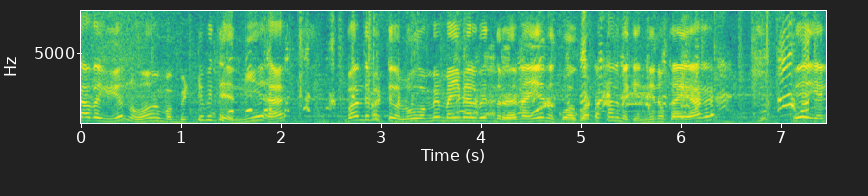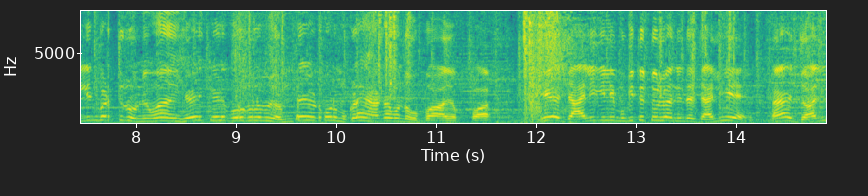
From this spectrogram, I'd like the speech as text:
ಯಾವ್ದವ ಏನು? ಬಿಟ್ಟು ಬಿದ್ದೆ. ನೀ ಆ? ಬಂದು ಬಿಟ್ಟಿವಲ್ಲ ಒಮ್ಮೆ ಮೈ ಮೇಲೆ ಬಿದ್ದರೆ ನಾ ಏನು ಗೊಟ್ಟ ಅನ್ಬೇಕು ನಿನ್ನ ಕೈಯಾಗ? ಏ, ಎಲ್ಲಿಂದ ಬರ್ತಿರು? ನೀವು ಹೇಳಿ ಕೇಳಿ ಬರೋದಿಲ್ಲ ಎಂಟೆ ಇಟ್ಕೊಂಡು ಮುಕ್ಕಳಾಗ ಹಾಕ ಬಂದು. ಒಬ್ಬ ಅಯ್ಯಪ್ಪ ಏ, ಜಾಲಿ ಗಿಲಿ ಮುಗಿತಿತ್ತಲ್ವ ನಿಂದ ಜಾಲಿಯೇ ಹಾ ಜಾಲಿ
